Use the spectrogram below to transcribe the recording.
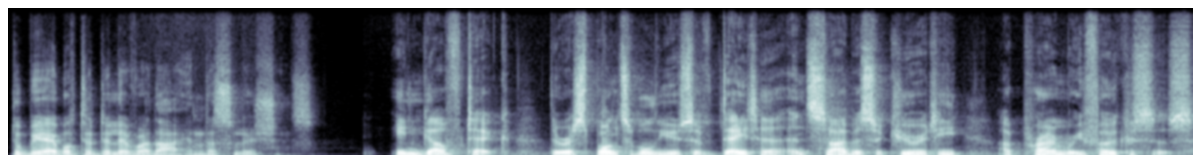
to be able to deliver that in the solutions. In GovTech, the responsible use of data and cybersecurity are primary focuses.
